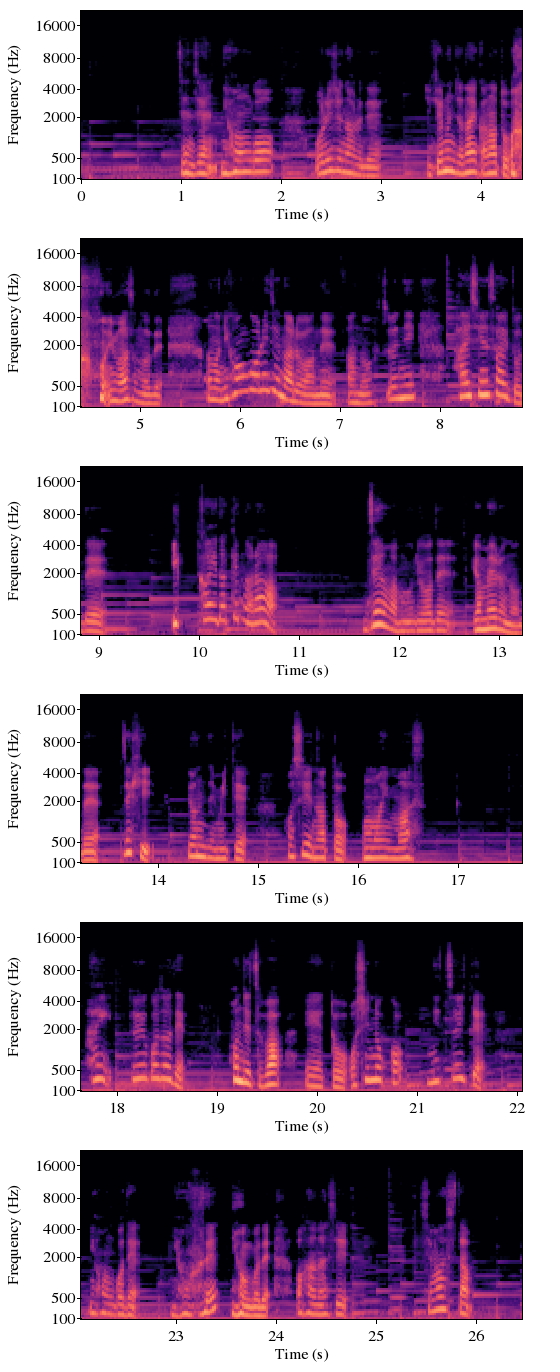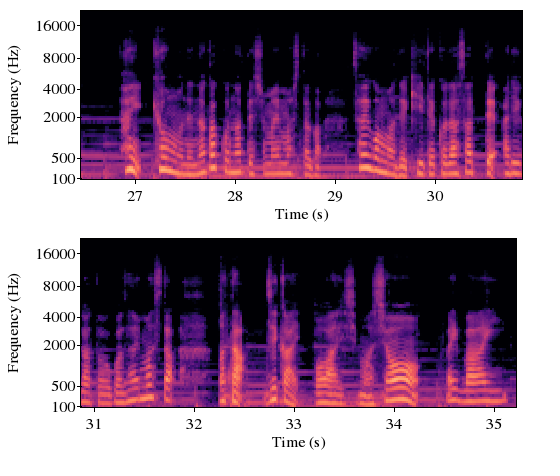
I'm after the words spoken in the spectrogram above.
全然日本語オリジナルでいけるんじゃないかなと思いますのであの日本語オリジナルはねあの普通に配信サイトで1回だけなら全話無料で読めるのでぜひ読んでみてほしいなと思います。はい。ということで、本日は、えっ、ー、と、推しの子について日本語で、日本語で？日本語でお話ししました。はい。今日もね、長くなってしまいましたが、最後まで聞いてくださってありがとうございました。また次回お会いしましょう。バイバイ。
